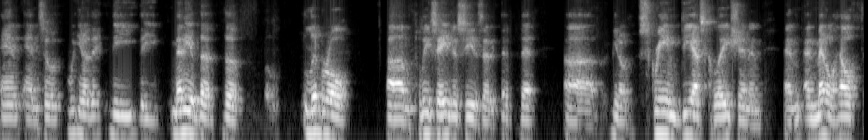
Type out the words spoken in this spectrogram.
And and so you know the the the many of the the liberal um, police agencies that that, that uh, you know scream de-escalation and and and mental health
